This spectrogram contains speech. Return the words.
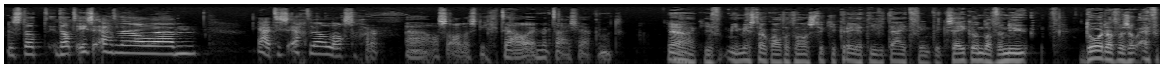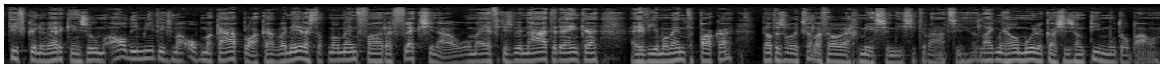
Dus dat, dat is echt wel, um, ja, het is echt wel lastiger uh, als alles digitaal en met thuiswerken moet. Ja, ja je, je, mist ook altijd wel een stukje creativiteit, vind ik. Zeker omdat we nu, doordat we zo effectief kunnen werken in Zoom, al die meetings maar op elkaar plakken. Wanneer is dat moment van reflectie nou? Om eventjes weer na te denken, even je moment te pakken. Dat is wat ik zelf heel erg mis in die situatie. Dat lijkt me heel moeilijk als je zo'n team moet opbouwen.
